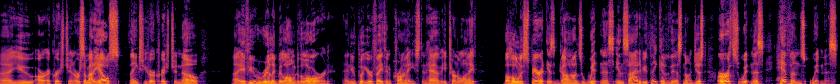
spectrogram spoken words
uh, you are a Christian or somebody else thinks you're a Christian. No, uh, if you really belong to the Lord and you've put your faith in Christ and have eternal life, the Holy Spirit is God's witness inside of you. Think of this not just earth's witness, heaven's witness.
